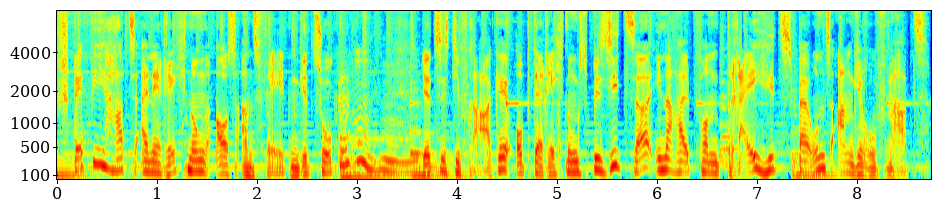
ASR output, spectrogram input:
Steffi hat eine Rechnung aus Ansfelden gezogen. Jetzt ist die Frage, ob der Rechnungsbesitzer innerhalb von drei Hits bei uns angerufen hat.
